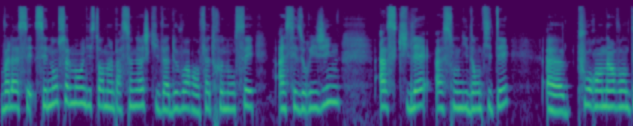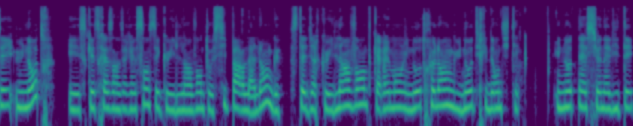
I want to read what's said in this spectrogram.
voilà, c'est non seulement l'histoire d'un personnage qui va devoir en fait renoncer à ses origines, à ce qu'il est, à son identité, euh, pour en inventer une autre. Et ce qui est très intéressant, c'est qu'il l'invente aussi par la langue, c'est-à-dire qu'il invente carrément une autre langue, une autre identité, une autre nationalité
